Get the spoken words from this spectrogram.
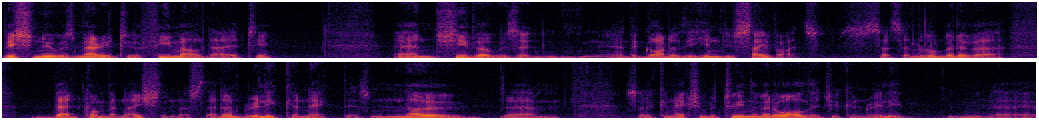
Vishnu was married to a female deity, and Shiva was a, the god of the Hindu Saivites. So it's a little bit of a bad combination. This they don't really connect. There's no um, sort of connection between them at all that you can really uh,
